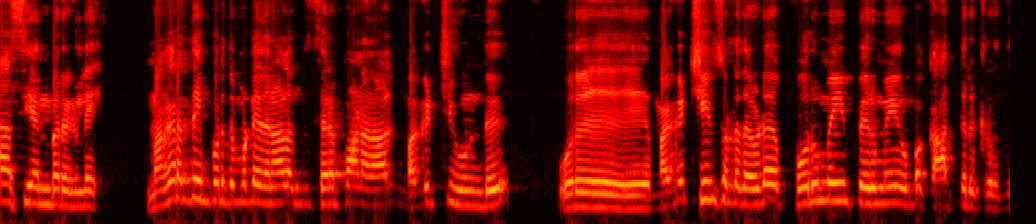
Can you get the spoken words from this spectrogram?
ராசி அன்பர்களே மகரத்தை பொறுத்த மட்டும் இதனால் வந்து சிறப்பான நாள் மகிழ்ச்சி உண்டு. ஒரு மகிழ்ச்சின்னு சொல்றதை விட பொறுமையும் பெருமையும் ரொம்ப காத்திருக்கிறது.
